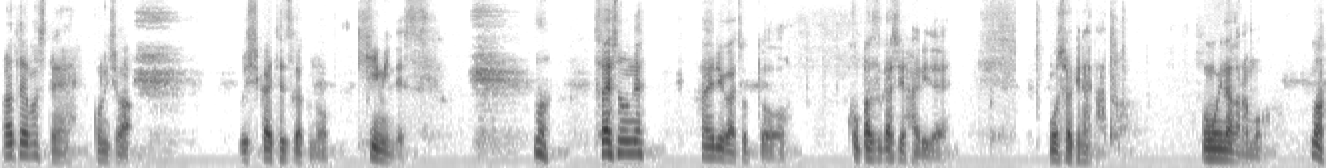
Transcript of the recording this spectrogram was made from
改めまして、こんにちは。牛飼い哲学のキーミンです。まあ、最初のね、入りがちょっと、こっぱずかしい入りで、申し訳ないなと思いながらも、まあ、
